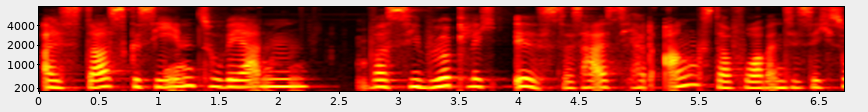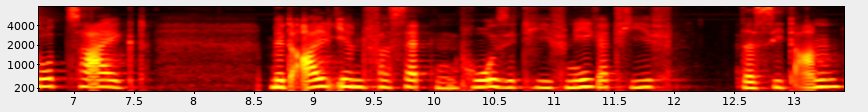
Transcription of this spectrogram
als das gesehen zu werden, was sie wirklich ist. Das heißt, sie hat Angst davor, wenn sie sich so zeigt, mit all ihren Facetten, positiv, negativ, dass sie dann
